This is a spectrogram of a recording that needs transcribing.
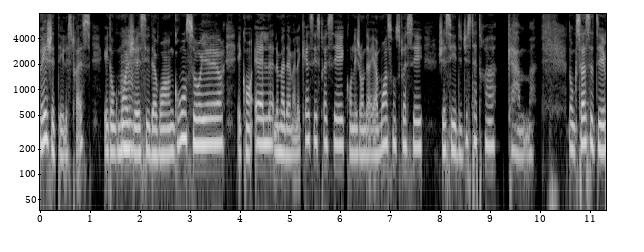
rejeter le stress. Et donc, moi, mmh j'ai essayé d'avoir un grand sourire. Et quand elle, la madame à la caisse, est stressée, quand les gens derrière moi sont stressés, j'ai essayé de juste être Donc, ça, c'était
